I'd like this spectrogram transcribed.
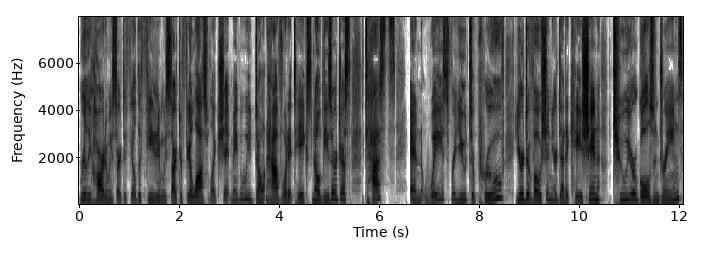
really hard and we start to feel defeated and we start to feel lost, like, shit, maybe we don't have what it takes. No, these are just tests and ways for you to prove your devotion, your dedication to your goals and dreams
